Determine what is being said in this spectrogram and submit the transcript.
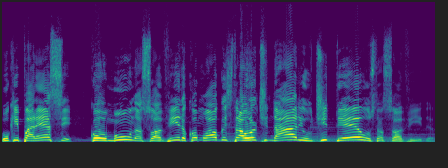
o que parece comum na sua vida como algo extraordinário de Deus na sua vida.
